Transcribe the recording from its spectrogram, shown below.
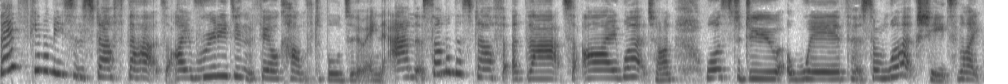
they've given me some stuff that I really didn't feel comfortable doing. And some of the stuff that I worked on was to do with some worksheets like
